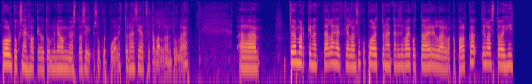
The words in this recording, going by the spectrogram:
koulutuksen hakeutuminen on myös tosi sukupuolittunut ja sieltä se tavallaan tulee työmarkkinat tällä hetkellä on sukupuolittuneet ja se vaikuttaa eri lailla vaikka palkkatilastoihin,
